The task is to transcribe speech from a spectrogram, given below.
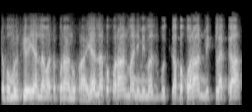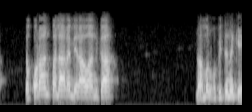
ته په مونږ کې یا الله ما ته قران وخا یا الله په قران باندې می مضبوط کا په قران می کلک کا ته قران په لار می روان کا نامل خو پته نه کې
